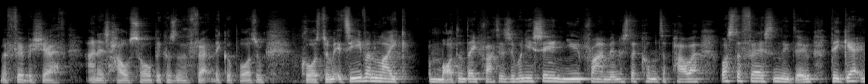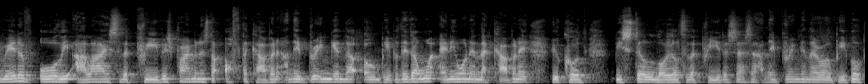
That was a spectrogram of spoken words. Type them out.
Mephibosheth and his household because of the threat they could pose him. Cause him. It's even like modern day practice. When you see a new prime minister come to power, what's the first thing they do? They get rid of all the allies to the previous prime minister off the cabinet and they bring in their own people. They don't want anyone in their cabinet who could be still loyal to the predecessor and they bring in their own people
